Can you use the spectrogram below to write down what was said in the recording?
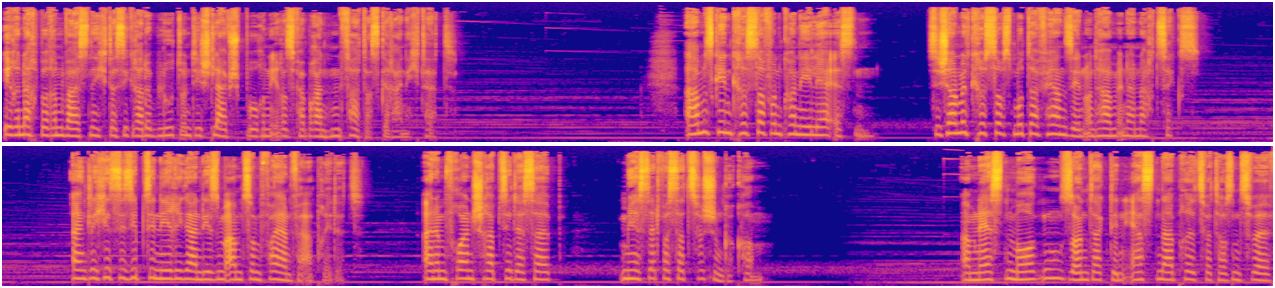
Ihre Nachbarin weiß nicht, dass sie gerade Blut und die Schleifspuren ihres verbrannten Vaters gereinigt hat. Abends gehen Christoph und Cornelia essen. Sie schauen mit Christophs Mutter Fernsehen und haben in der Nacht Sex. Eigentlich ist die 17-Jährige an diesem Abend zum Feiern verabredet. Einem Freund schreibt sie deshalb, mir ist etwas dazwischen gekommen. Am nächsten Morgen, Sonntag, den 1. April 2012,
